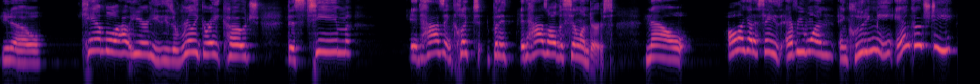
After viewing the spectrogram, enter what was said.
You know, Campbell out here, he's a really great coach. This team it hasn't clicked, but it, it has all the cylinders. Now, all I gotta say is everyone, including me and Coach G,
